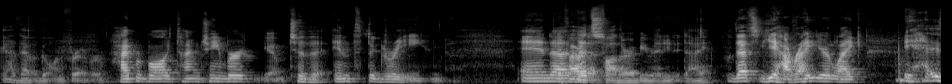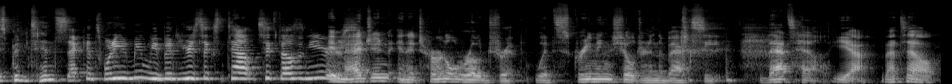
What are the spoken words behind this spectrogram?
God, that would go on forever. Hyperbolic time chamber Yeah. to the nth degree. And uh, If I were that's that father, I'd be ready to die. that's yeah right. You're like, it has been ten seconds. What do you mean? We've been here six six thousand years. Imagine an eternal road trip with screaming children in the back seat. That's hell. Yeah, that's hell.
